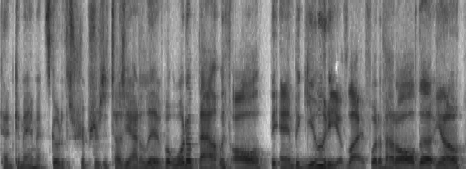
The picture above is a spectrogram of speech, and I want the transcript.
Ten Commandments, go to the scriptures. It tells you how to live. But what about with all the ambiguity of life? What about all the, you know,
